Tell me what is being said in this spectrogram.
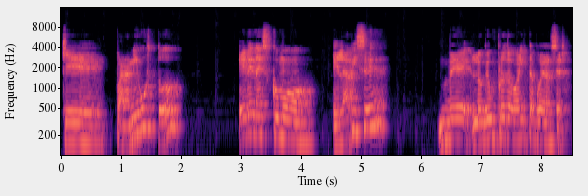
que para mi gusto, Eren es como el ápice de lo que un protagonista puede hacer.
